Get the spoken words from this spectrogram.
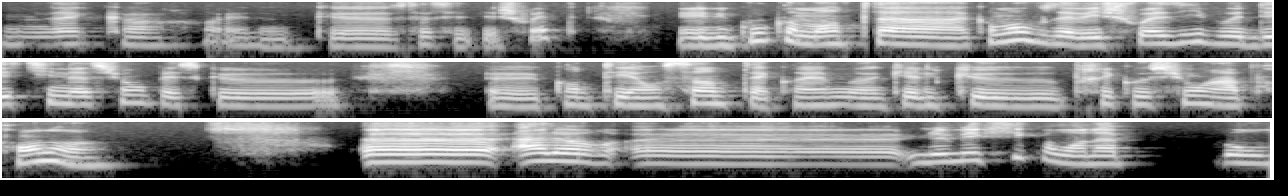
D'accord, donc euh, ça c'était chouette. Et du coup, comment, as, comment vous avez choisi vos destinations Parce que quand tu es enceinte, tu as quand même quelques précautions à prendre. alors, le Mexique, on m'a on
